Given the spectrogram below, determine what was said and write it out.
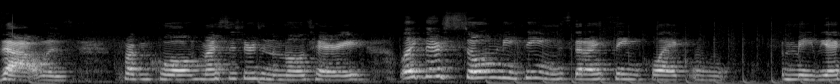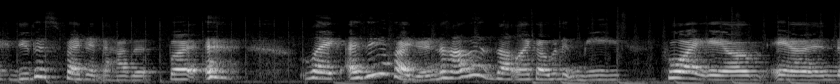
that was fucking cool. My sister's in the military. Like there's so many things that I think like maybe I could do this if I didn't have it. But like I think if I didn't have it, that like I wouldn't be who I am and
